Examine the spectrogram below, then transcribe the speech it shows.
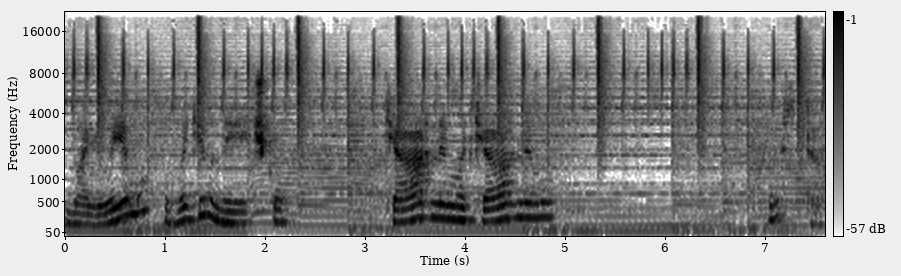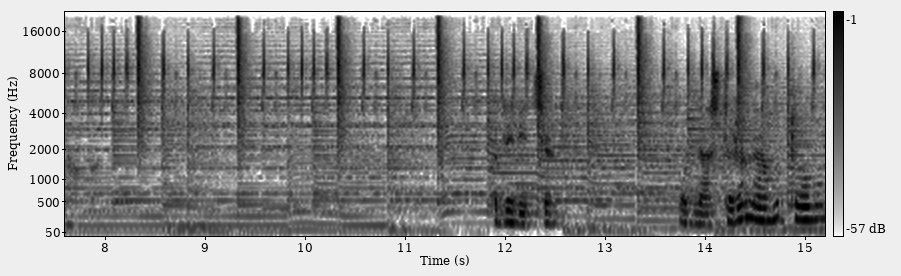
малюємо годівничку. Тягнемо, тягнемо. Ось так. Подивіться, одна сторона готова.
